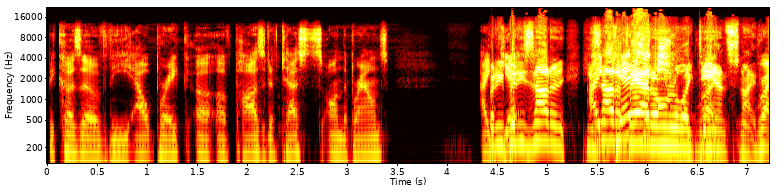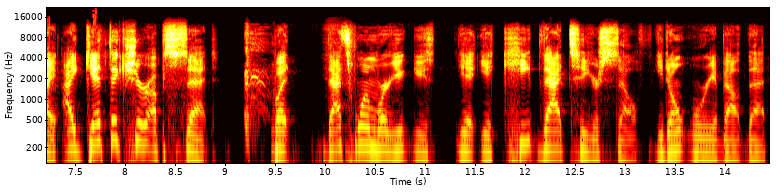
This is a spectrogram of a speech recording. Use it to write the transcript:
because of the outbreak uh, of positive tests on the Browns. I but, he, get- but he's not a he's I not a bad that owner like Dan right, Snyder. Right. I get that you're upset, but that's one where you you you, you keep that to yourself. You don't worry about that.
